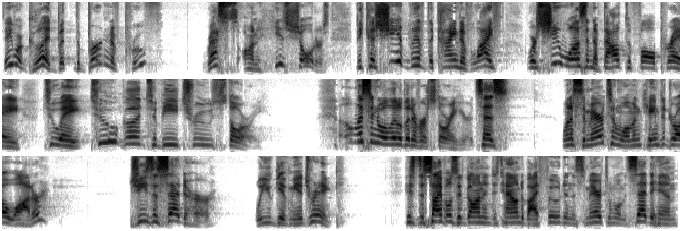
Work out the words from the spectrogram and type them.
They were good, but the burden of proof rests on his shoulders because she had lived the kind of life where she wasn't about to fall prey to a too good to be true story. Listen to a little bit of her story here. It says, When a Samaritan woman came to draw water, Jesus said to her, Will you give me a drink? His disciples had gone into town to buy food, and the Samaritan woman said to him,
